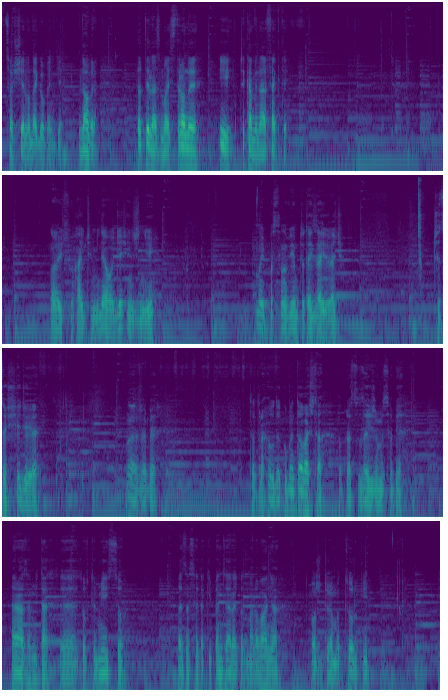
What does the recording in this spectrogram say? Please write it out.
Coś zielonego będzie. Dobra, to tyle z mojej strony i czekamy na efekty. No i słuchajcie, minęło 10 dni. No i postanowiłem tutaj zajrzeć, czy coś się dzieje. No, żeby to trochę udokumentować, to po prostu zajrzymy sobie razem. I tak, e, tu w tym miejscu wezmę sobie taki pędzelek od malowania. Pożyczyłem od córki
